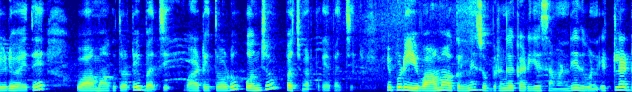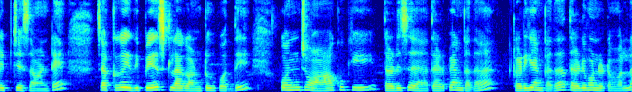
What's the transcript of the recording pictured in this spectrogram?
వీడియో అయితే వామాకుతోటి బజ్జీ వాటితోడు కొంచెం పచ్చిమిరపకాయ బజ్జీ. ఇప్పుడు ఈ వామాకుల్ని శుభ్రంగా కడిగేసామండి. ఇది ఇట్లా డిప్ చేసామంటే చక్కగా ఇది పేస్ట్ లాగా అంటుకుపోద్ది. కొంచెం ఆకుకి తడిసే తడిపాం కదా కడిగాం కదా తడి ఉండటం వల్ల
